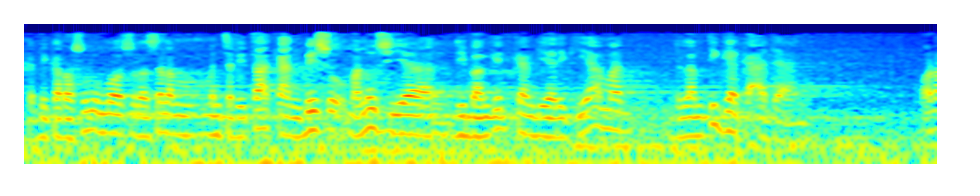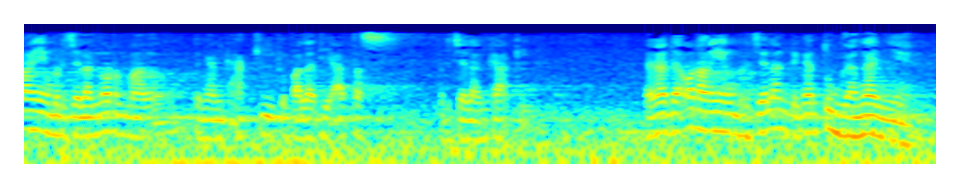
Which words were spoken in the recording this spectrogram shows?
ketika Rasulullah SAW menceritakan besok manusia dibangkitkan di hari kiamat dalam tiga keadaan. Orang yang berjalan normal dengan kaki kepala di atas berjalan kaki. Dan ada orang yang berjalan dengan tunggangannya.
